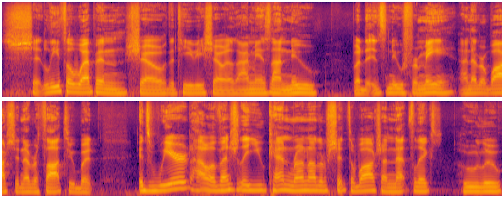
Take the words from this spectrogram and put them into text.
shit Lethal Weapon show, the TV show. I mean, it's not new, but it's new for me. I never watched it, never thought to, but it's weird how eventually you can run out of shit to watch on Netflix, Hulu,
